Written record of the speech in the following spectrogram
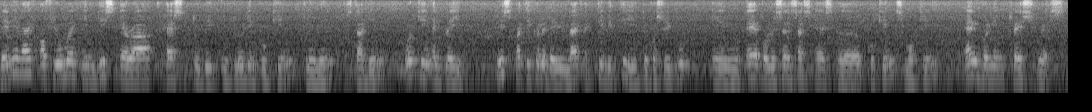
Daily life of human in this era has to be including cooking, cleaning, studying, working and playing. This particular daily life activity to contribute in air pollution such as uh, cooking, smoking and burning trash waste.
